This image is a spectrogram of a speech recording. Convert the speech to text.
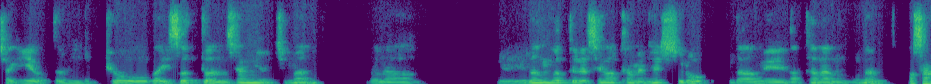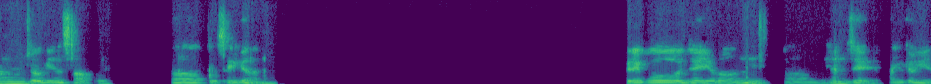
자기의 어떤 목표가 있었던 삶이었지만 그러나 예, 이런 것들을 생각하면 할수록 그 다음에 나타나는 거는 허상적인 사고가 또 생겨납니다. 그리고 이제 이런 어, 현재 환경에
